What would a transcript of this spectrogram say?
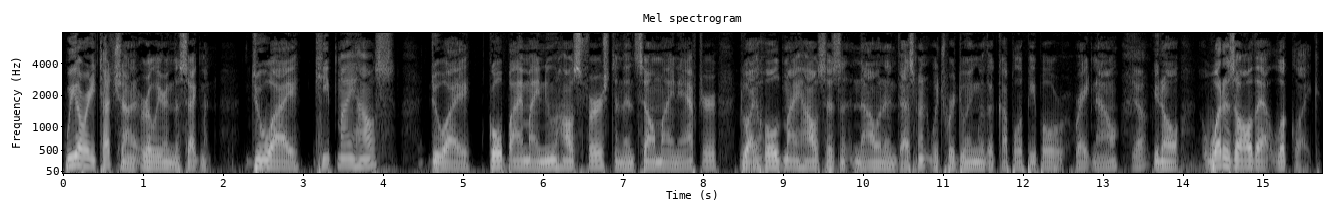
we already touched on it earlier in the segment. Do I keep my house? Do I go buy my new house first and then sell mine after? Do I hold my house as now an investment, which we're doing with a couple of people right now? Yeah. You know, what does all that look like?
